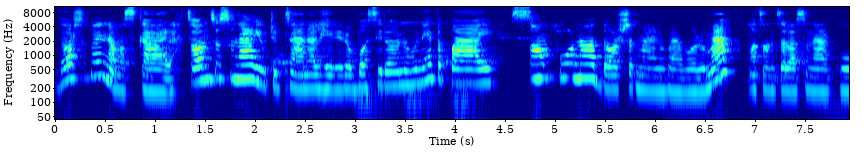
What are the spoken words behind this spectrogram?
दर्शकलाई नमस्कार। चन्चु सुना युट्युब च्यानल हेरेर बसिरहनु हुने तपाईँ सम्पूर्ण दर्शक महानुभावहरूमा म चञ्चला सुनारको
